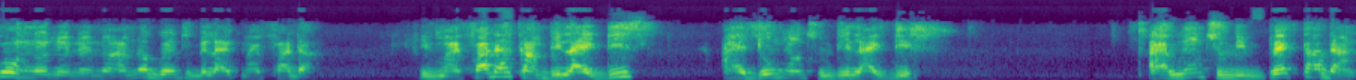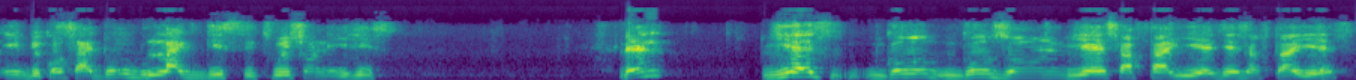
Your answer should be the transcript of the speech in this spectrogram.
oh no no no no i'm not going to be like my father. If my father can be like this i don't want to be like this. I want to be better than him because i don't like this situation in is then years go, goes on years after years years after years.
